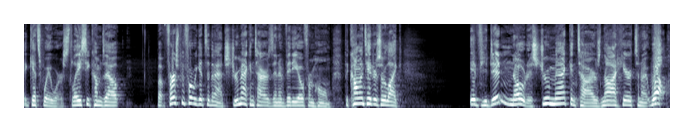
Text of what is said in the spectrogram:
It gets way worse. Lacey comes out but first, before we get to the match, Drew McIntyre is in a video from home. The commentators are like, if you didn't notice, Drew McIntyre's not here tonight. Well,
